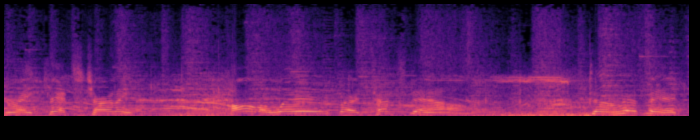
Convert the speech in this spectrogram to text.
Great catch, Charlie. All the way for a touchdown. Terrific.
